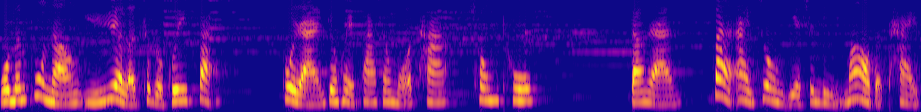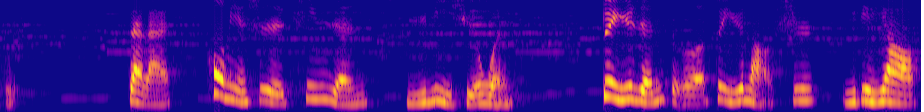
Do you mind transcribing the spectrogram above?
我们不能逾越了这个规范，不然就会发生摩擦冲突。当然，泛爱众也是礼貌的态度。再来，后面是亲人于立学文，对于仁德，对于老师，一定要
